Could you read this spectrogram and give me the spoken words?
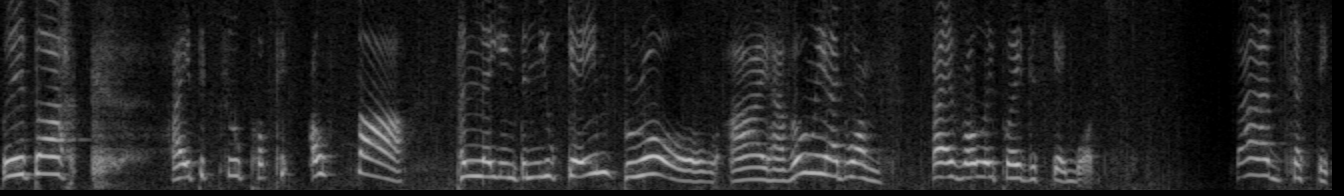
We're back. Hypixel Pocket Alpha. Playing the new game, Brawl. I have only had once. I have only played this game once. Fantastic.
